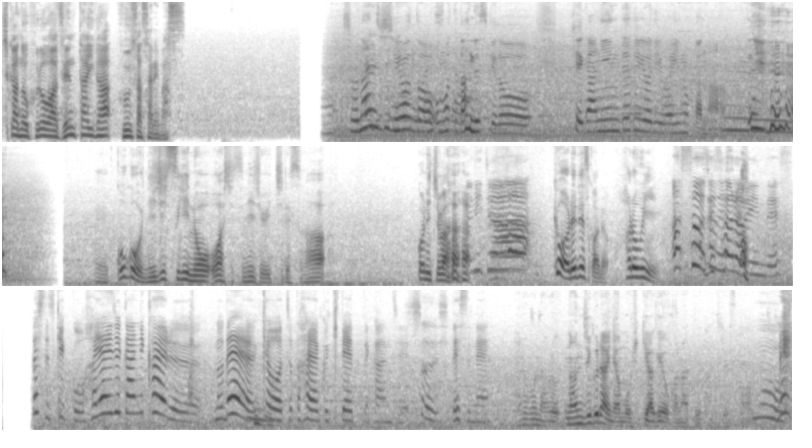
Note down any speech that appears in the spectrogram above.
地下のフロア全体が封鎖されますそうランチしようと思ってたんですけど怪我人出るよりはいいのかなって えー午後2時過ぎのオアシス21ですがこんにちはこんにちは。今日あれですかね？ハロウィーンあ、そうです。ハロウィンです。私たち結構早い時間に帰るので、今日ちょっと早く来てって感じ。そうです。ですね。なるほどなるほど。何時ぐらいにはもう引き上げようかなという感じですか？もうめっ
